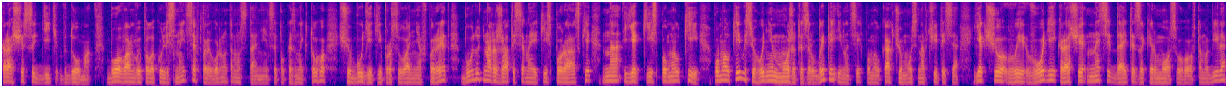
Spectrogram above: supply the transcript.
Краще сидіть вдома, бо вам випала колісниця в перегорнутому стані. Це показник того, що будь-які просування вперед будуть наражатися на якісь поразки, на якісь помилки. Помилки ви сьогодні можете зробити і на цих помилках чомусь навчитися. Якщо ви водій, краще не сідайте за кермо свого автомобіля,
